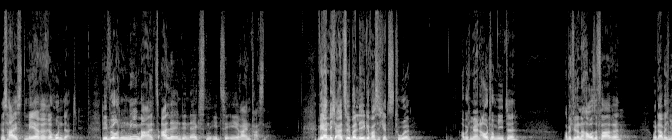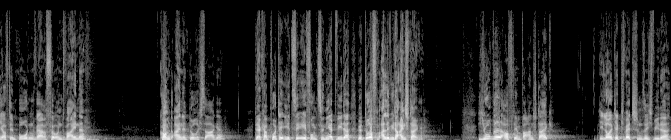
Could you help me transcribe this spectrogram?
Das heißt mehrere hundert. Die würden niemals alle in den nächsten ICE reinpassen. Während ich also überlege, was ich jetzt tue, ob ich mir ein Auto miete, ob ich wieder nach Hause fahre oder ob ich mich auf den Boden werfe und weine, kommt eine Durchsage, der kaputte ICE funktioniert wieder, wir dürfen alle wieder einsteigen. Jubel auf dem Bahnsteig, die Leute quetschen sich wieder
